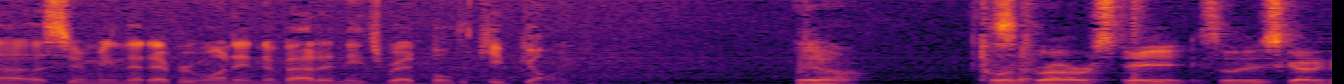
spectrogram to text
uh, assuming that everyone in Nevada needs Red Bull to keep going. Yeah. 24 hour state, so they just gotta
